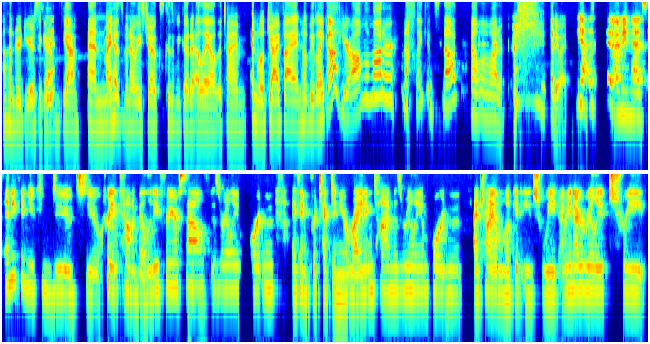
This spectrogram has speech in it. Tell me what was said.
a hundred years ago. Yeah. And my husband always jokes because we go to LA all the time and we'll drive by and he'll be like, Oh, your alma mater. And I'm like, it's not alma mater. anyway. Yeah. I mean, that's anything you can do to create accountability for yourself mm-hmm. is really important. I think protecting your writing time is really important. I try and look at each week. I mean, I really treat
